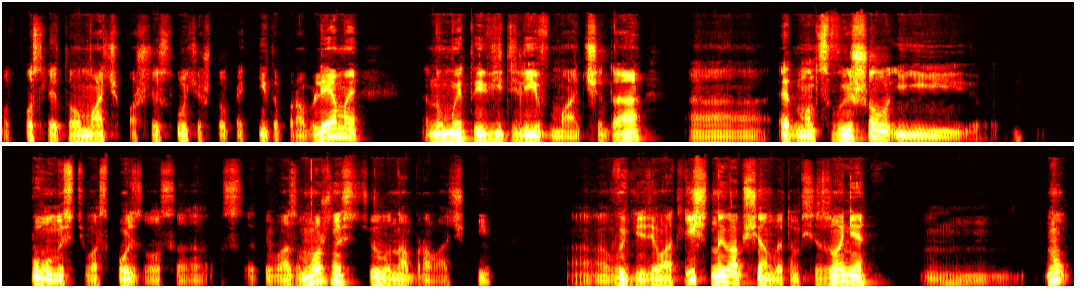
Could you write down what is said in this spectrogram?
вот после этого матча пошли слухи, что какие-то проблемы. Но мы это видели и в матче, да. А, Эдмонс вышел и полностью воспользовался этой возможностью, набрал очки, выглядел отлично. Ну и вообще он в этом сезоне, ну,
